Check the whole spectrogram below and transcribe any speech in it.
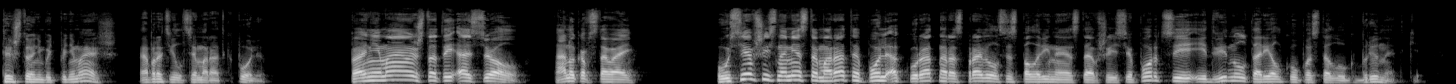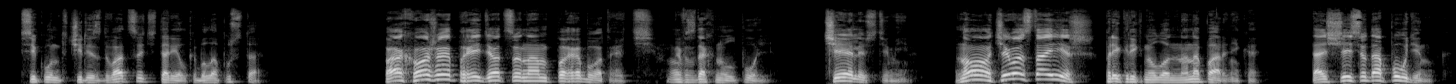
«Ты что-нибудь понимаешь?» — обратился Марат к Полю. «Понимаю, что ты осел. А ну-ка, вставай!» Усевшись на место Марата, Поль аккуратно расправился с половиной оставшейся порции и двинул тарелку по столу к брюнетке. Секунд через двадцать тарелка была пуста. «Похоже, придется нам поработать», — вздохнул Поль. «Челюстями». «Ну, чего стоишь?» — прикрикнул он на напарника. «Тащи сюда пудинг».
